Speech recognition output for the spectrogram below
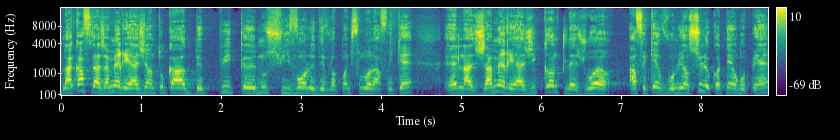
la CAF n'a jamais réagi, en tout cas, depuis que nous suivons le développement du football africain. Elle n'a jamais réagi quand les joueurs africains évoluant sur le côté européen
